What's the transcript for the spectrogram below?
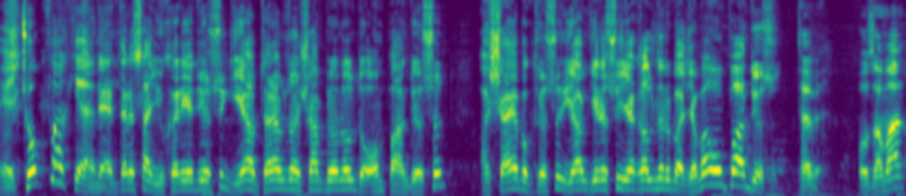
E, çok fark yani. Şimdi enteresan yukarıya diyorsun ki ya Trabzon şampiyon oldu 10 puan diyorsun. Aşağıya bakıyorsun ya Giresun yakalanır mı acaba 10 puan diyorsun. Tabii. O zaman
